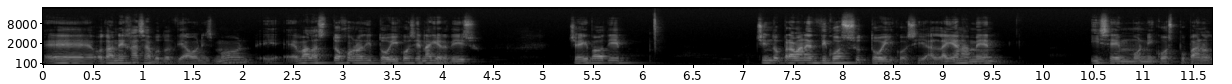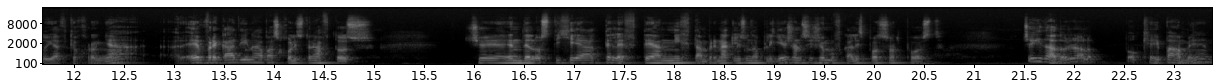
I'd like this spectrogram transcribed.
ε, όταν έχασα από τον διαγωνισμό, έβαλα στόχο ότι το 20 να κερδίσω. Και είπα ότι το πράγμα είναι δικό σου το 20, αλλά για να μην είσαι μονικό που πάνω του για δύο χρόνια, έβρε κάτι να απασχολείς τον εαυτό σου. και εντελώς τυχαία τελευταία νύχτα πριν να κλείσουν τα applications είχε μου βγάλει sponsored post. Και είδα το και λέω, οκ, πάμε,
